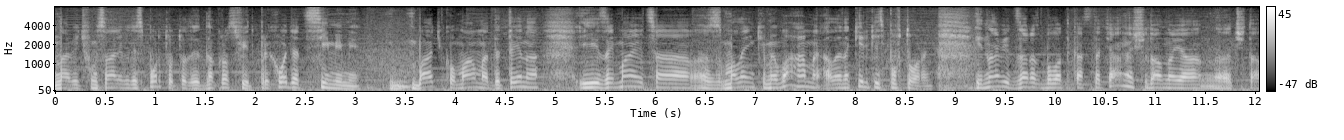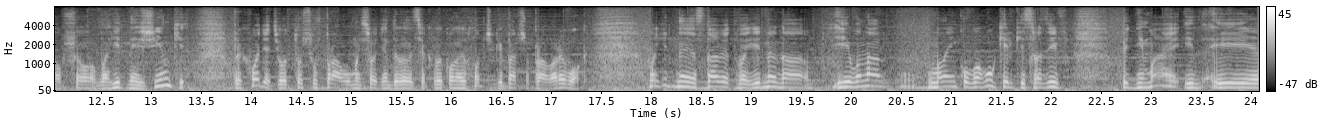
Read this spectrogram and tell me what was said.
навіть функціональні види спорту туди на кросфіт приходять з сім'ями. Батько, мама, дитина і займаються з маленькими вагами, але на кількість повторень. І навіть зараз була така стаття, нещодавно я е, читав, що вагітні жінки приходять, от то, що вправу ми сьогодні дивилися, як виконують хлопчики, перша вправа ривок. Вагітні ставлять вагітну на і вона маленьку вагу кількість разів піднімає, і, і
